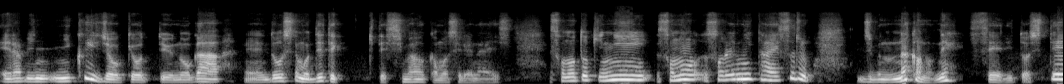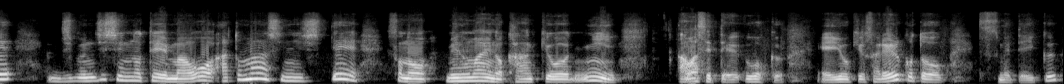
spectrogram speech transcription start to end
選びにくい状況っていうのが、どうしても出ててしまうかもしれないし、その時に、その、それに対する自分の中のね、整理として、自分自身のテーマを後回しにして、その目の前の環境に合わせて動く、え要求されることを進めていく。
